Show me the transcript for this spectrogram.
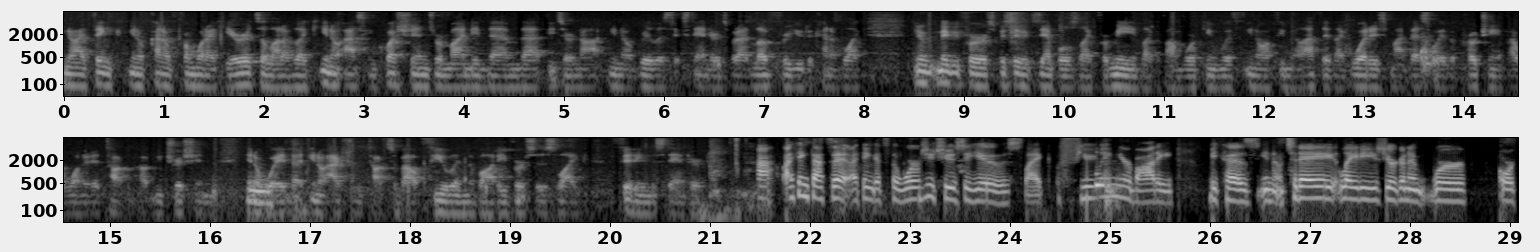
you know, I think you know, kind of from what I hear, it's a lot of like you know asking questions, reminding them that these are not you know realistic standards. But I'd love for you to kind of like you know, maybe for specific examples, like for me, like if I'm working with, you know, a female athlete, like what is my best way of approaching if I wanted to talk about nutrition in a mm. way that, you know, actually talks about fueling the body versus like fitting the standard? I think that's it. I think it's the words you choose to use, like fueling your body, because, you know, today, ladies, you're going to, we're, or,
